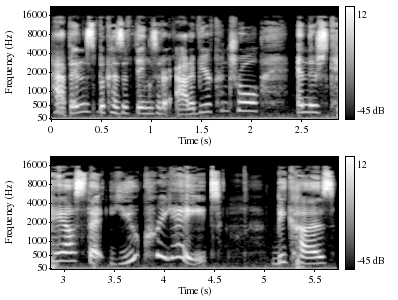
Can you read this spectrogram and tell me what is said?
happens because of things that are out of your control, and there's chaos that you create because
